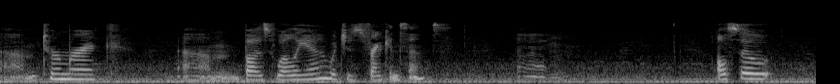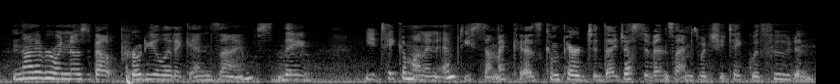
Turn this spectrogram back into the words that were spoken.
Um, turmeric, um, boswellia, which is frankincense. Um, also, not everyone knows about proteolytic enzymes. Mm-hmm. They you take them on an empty stomach as compared to digestive enzymes, which you take with food, and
